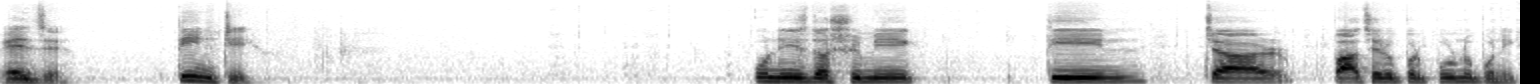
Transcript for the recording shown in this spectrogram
এই যে তিনটি। উনিশ দশমিক তিন চার পাঁচের উপর পূর্ণপণিক।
